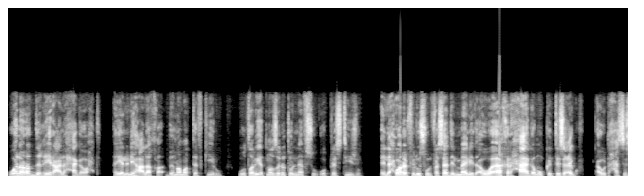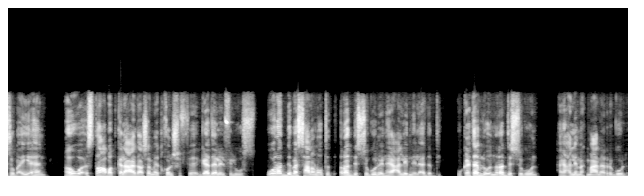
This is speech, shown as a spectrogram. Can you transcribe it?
ولا رد غير على حاجة واحدة هي اللي ليها علاقة بنمط تفكيره وطريقة نظرته لنفسه وبرستيجه اللي حوار الفلوس والفساد المالي ده هو آخر حاجة ممكن تزعجه أو تحسسه بأي إهانة. هو استعبط كالعادة عشان ما يدخلش في جدل الفلوس. ورد بس على نقطة رد السجون اللي هيعلمني الأدب دي وكتب له إن رد السجون هيعلمك معنى الرجولة.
